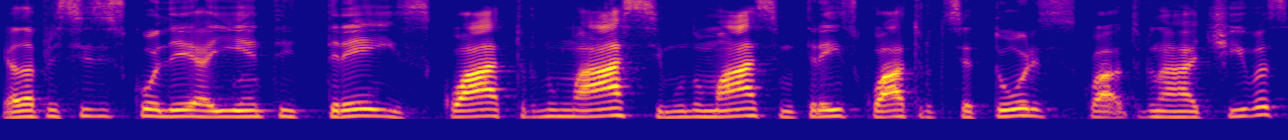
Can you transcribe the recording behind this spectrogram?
ela precisa escolher aí entre três, quatro, no máximo, no máximo, três, quatro setores, quatro narrativas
